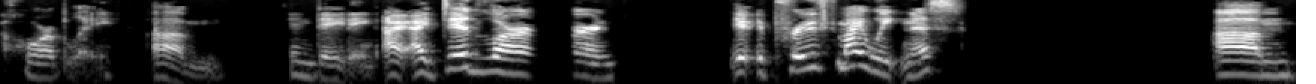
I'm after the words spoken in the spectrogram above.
horribly um, in dating. I, I did learn it, it proved my weakness. Um,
